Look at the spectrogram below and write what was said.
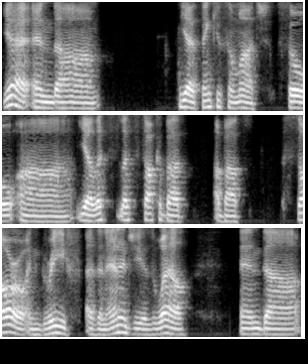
Yeah, and um, yeah, thank you so much. So uh, yeah, let's let's talk about about sorrow and grief as an energy as well. And uh,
